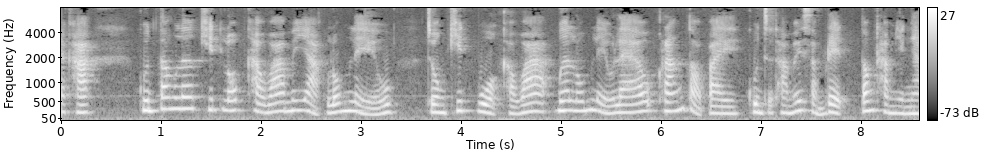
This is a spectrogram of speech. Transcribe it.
นะคะ คุณต้องเลิกคิดลบค่ะว่าไม่อยากล้มเหลว จงคิดบวกค่ะว่าเมื่อล้มเหลวแล้ว ครั้งต่อไปคุณจะทำให้สำเร็จต้องทำยังไง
